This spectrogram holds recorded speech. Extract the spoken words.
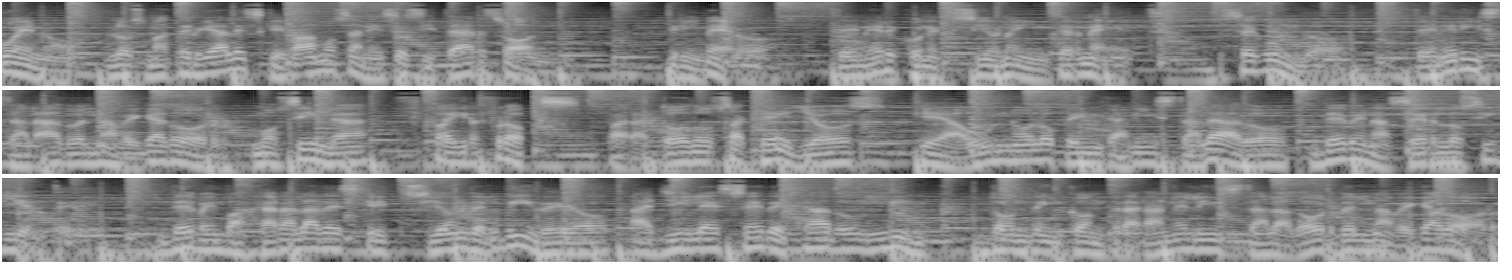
Bueno, los materiales que vamos a necesitar son, primero, tener conexión a internet. Segundo, tener instalado el navegador Mozilla Firefox. Para todos aquellos que aún no lo tengan instalado, deben hacer lo siguiente. Deben bajar a la descripción del vídeo, allí les he dejado un link, donde encontrarán el instalador del navegador.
